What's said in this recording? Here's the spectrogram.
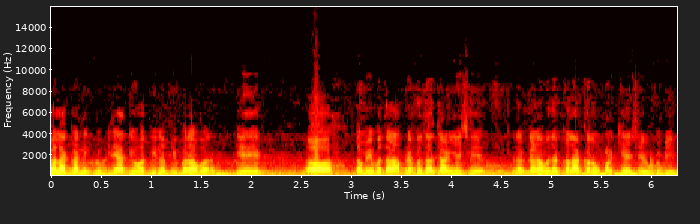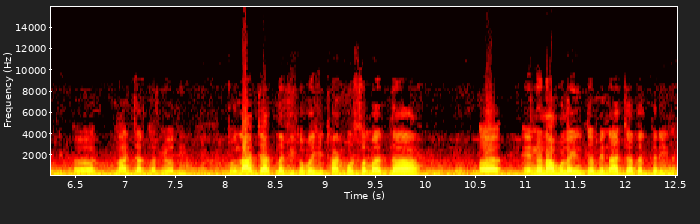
કલાકારની કોઈ જ્ઞાતિ હોતી નથી બરાબર? એ તમે બધા આપણે બધા જાણીએ છીએ. અને ઘણા બધા કલાકારો પણ કહે છે એવું કે નાત જાત નથી હોતી. તો નાત જાત નથી તો પછી ઠાકોર સમાજના એના નામ બોલાવીને તમે નાત જાત જ કરી ને.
